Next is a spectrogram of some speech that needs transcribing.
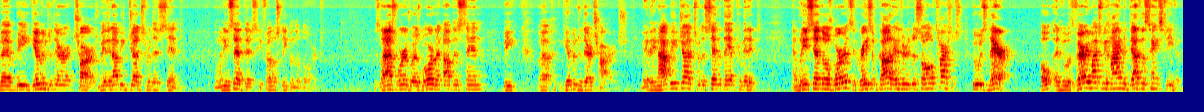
uh, be given to their charge. May they not be judged for this sin. And when he said this, he fell asleep in the Lord. His last words was, Lord, let not this sin be uh, given to their charge. May they not be judged for the sin that they have committed. And when he said those words, the grace of God entered into Saul of Tarsus, who was there, and who was very much behind the death of St. Stephen.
